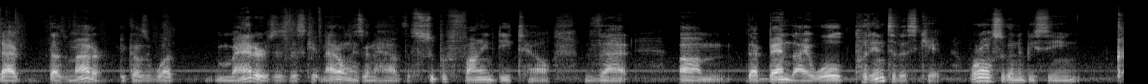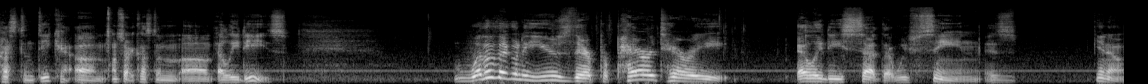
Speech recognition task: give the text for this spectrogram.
that doesn't matter because what matters is this kit not only is going to have the super fine detail that um, that Bandai will put into this kit, we're also going to be seeing custom decal. Um, I'm sorry, custom um, LEDs. Whether they're going to use their proprietary LED set that we've seen is, you know,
